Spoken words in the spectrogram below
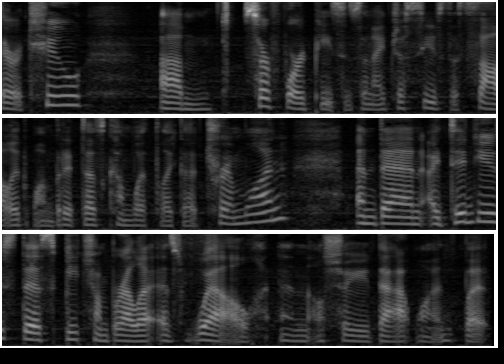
there are two um, surfboard pieces and I just used the solid one, but it does come with like a trim one. And then I did use this beach umbrella as well, and I'll show you that one. But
